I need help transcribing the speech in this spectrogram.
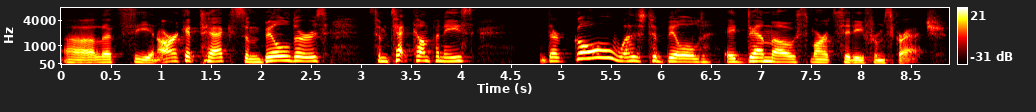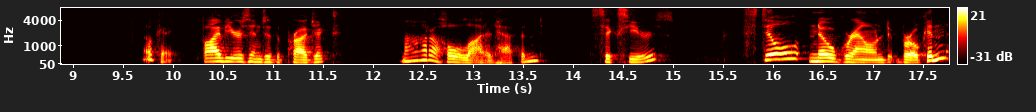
uh, let's see, an architect, some builders, some tech companies. Their goal was to build a demo smart city from scratch. Okay, five years into the project, not a whole lot had happened. Six years, still no ground broken.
